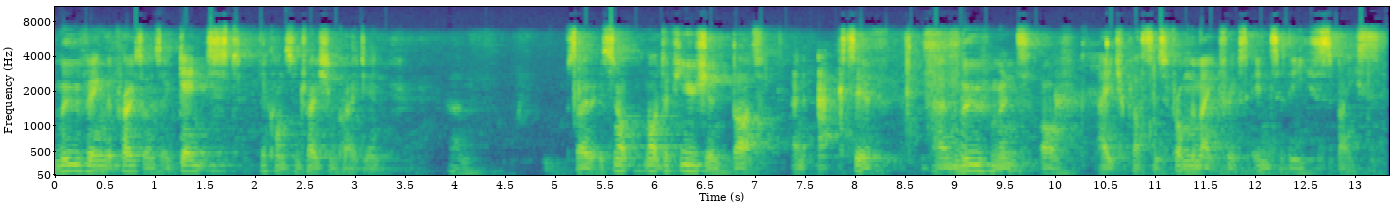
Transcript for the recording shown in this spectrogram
moving the protons against the concentration gradient um, so it's not not diffusion but an active uh, movement of H pluses from the matrix into the space.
